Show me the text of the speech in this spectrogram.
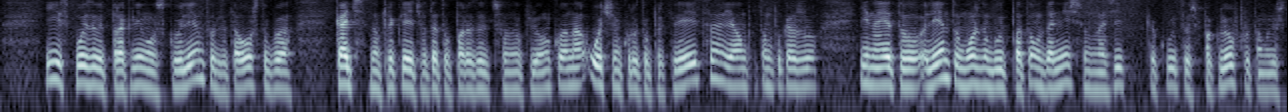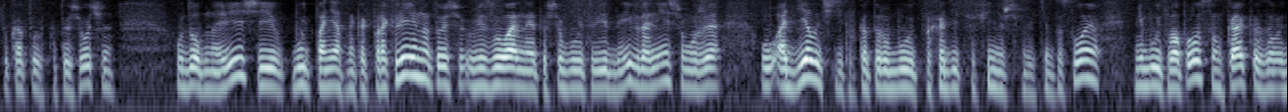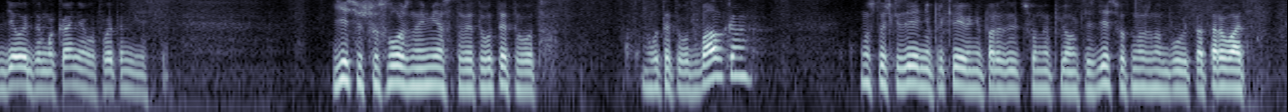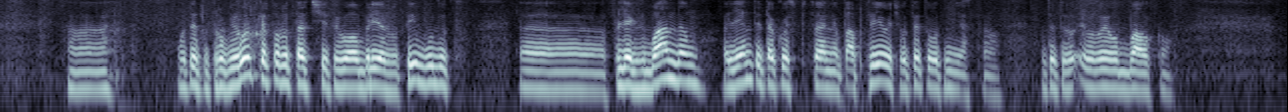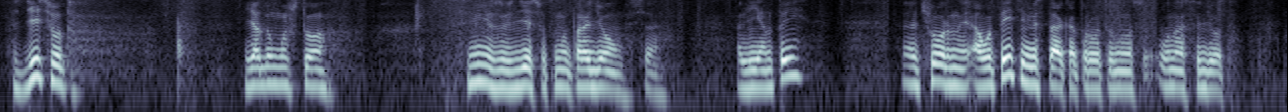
И использовать проклимовскую ленту для того, чтобы качественно приклеить вот эту пароизоляционную пленку. Она очень круто приклеится, я вам потом покажу. И на эту ленту можно будет потом в дальнейшем наносить какую-то шпаклевку там, или штукатурку. То есть очень удобная вещь, и будет понятно, как проклеено, то есть визуально это все будет видно, и в дальнейшем уже у отделочников, которые будут проходиться финишным каким-то слоем, не будет вопросом, как делать замыкание вот в этом месте. Есть еще сложное место, это вот это вот, вот эта вот балка, ну, с точки зрения приклеивания пароизоляционной пленки. Здесь вот нужно будет оторвать э, вот этот руберод, который торчит, его обрежут, и будут э, флексбандом, лентой такой специальной обклеивать вот это вот место, вот эту LVL-балку. Здесь вот, я думаю, что снизу здесь вот мы пройдемся лентой э, черной, а вот эти места, которые вот у нас, у нас идет,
